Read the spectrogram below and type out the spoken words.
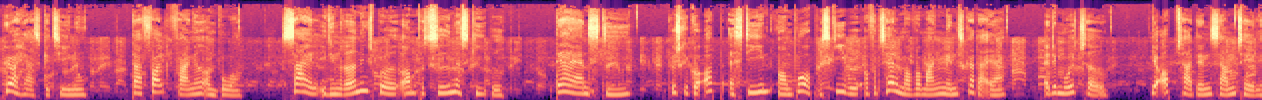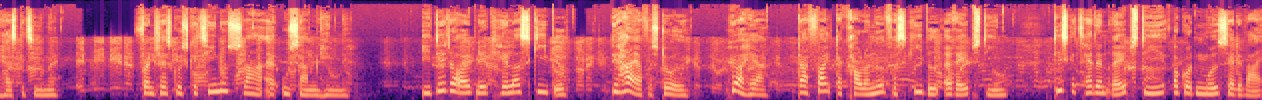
Hør her, Sketino. Der er folk fanget ombord. Sejl i din redningsbåd om på siden af skibet. Der er en stige. Du skal gå op af stigen og ombord på skibet og fortælle mig, hvor mange mennesker der er. Er det modtaget? Jeg optager denne samtale, herr Sketino. Francesco Sketinos svar er usammenhængende. I dette øjeblik hælder skibet. Det har jeg forstået. Hør her. Der er folk, der kravler ned fra skibet af ræbstigen. De skal tage den rebstige og gå den modsatte vej.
